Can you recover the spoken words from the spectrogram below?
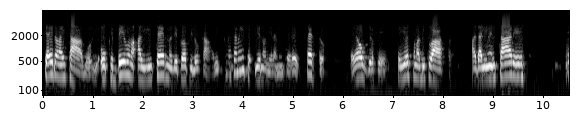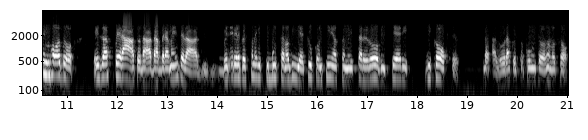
siedono ai tavoli o che bevono all'interno dei propri locali, francamente io non mi lamenterei. Certo, è ovvio che se io sono abituata ad alimentare in modo esasperato da, da, veramente da vedere le persone che si buttano via e tu continui a somministrare loro bicchieri di cocktail, beh allora a questo punto non lo so,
